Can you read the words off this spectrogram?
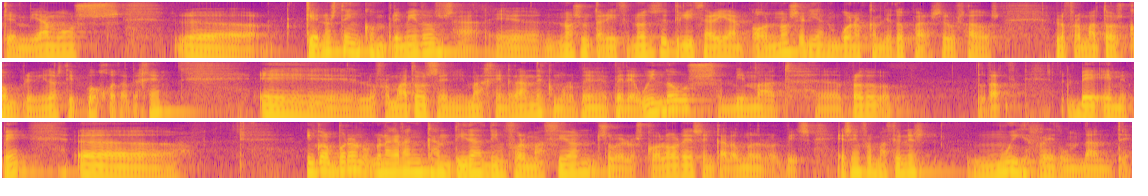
que enviamos eh, que no estén comprimidos, o sea, eh, no, se utilizarían o no serían buenos candidatos para ser usados los formatos comprimidos tipo JPG. los formatos en imagen grande como el BMP de Windows, el BMAT BMP, incorporan una gran cantidad de información sobre los colores en cada uno de los bits. Esa información es muy redundante.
